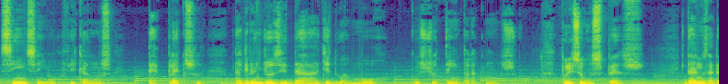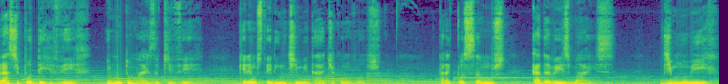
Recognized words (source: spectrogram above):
Sim, Senhor, ficamos perplexos da grandiosidade do amor que o Senhor tem para conosco. Por isso eu vos peço que dai-nos a graça de poder ver e muito mais do que ver queremos ter intimidade convosco, para que possamos cada vez mais diminuir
